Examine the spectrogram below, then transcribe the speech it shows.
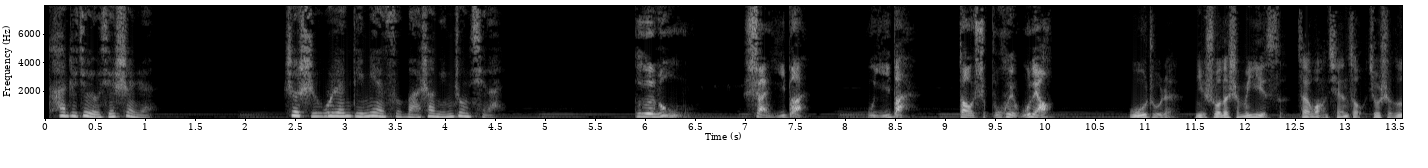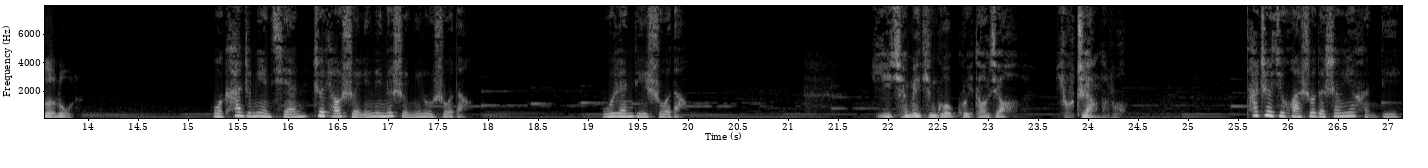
看着就有些瘆人。这时，乌人迪面色马上凝重起来。恶路，善一半，无一半。倒是不会无聊，吴主任，你说的什么意思？再往前走就是恶路了。我看着面前这条水灵灵的水泥路说道。吴仁迪说道：“以前没听过鬼道教有这样的路。”他这句话说的声音很低。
